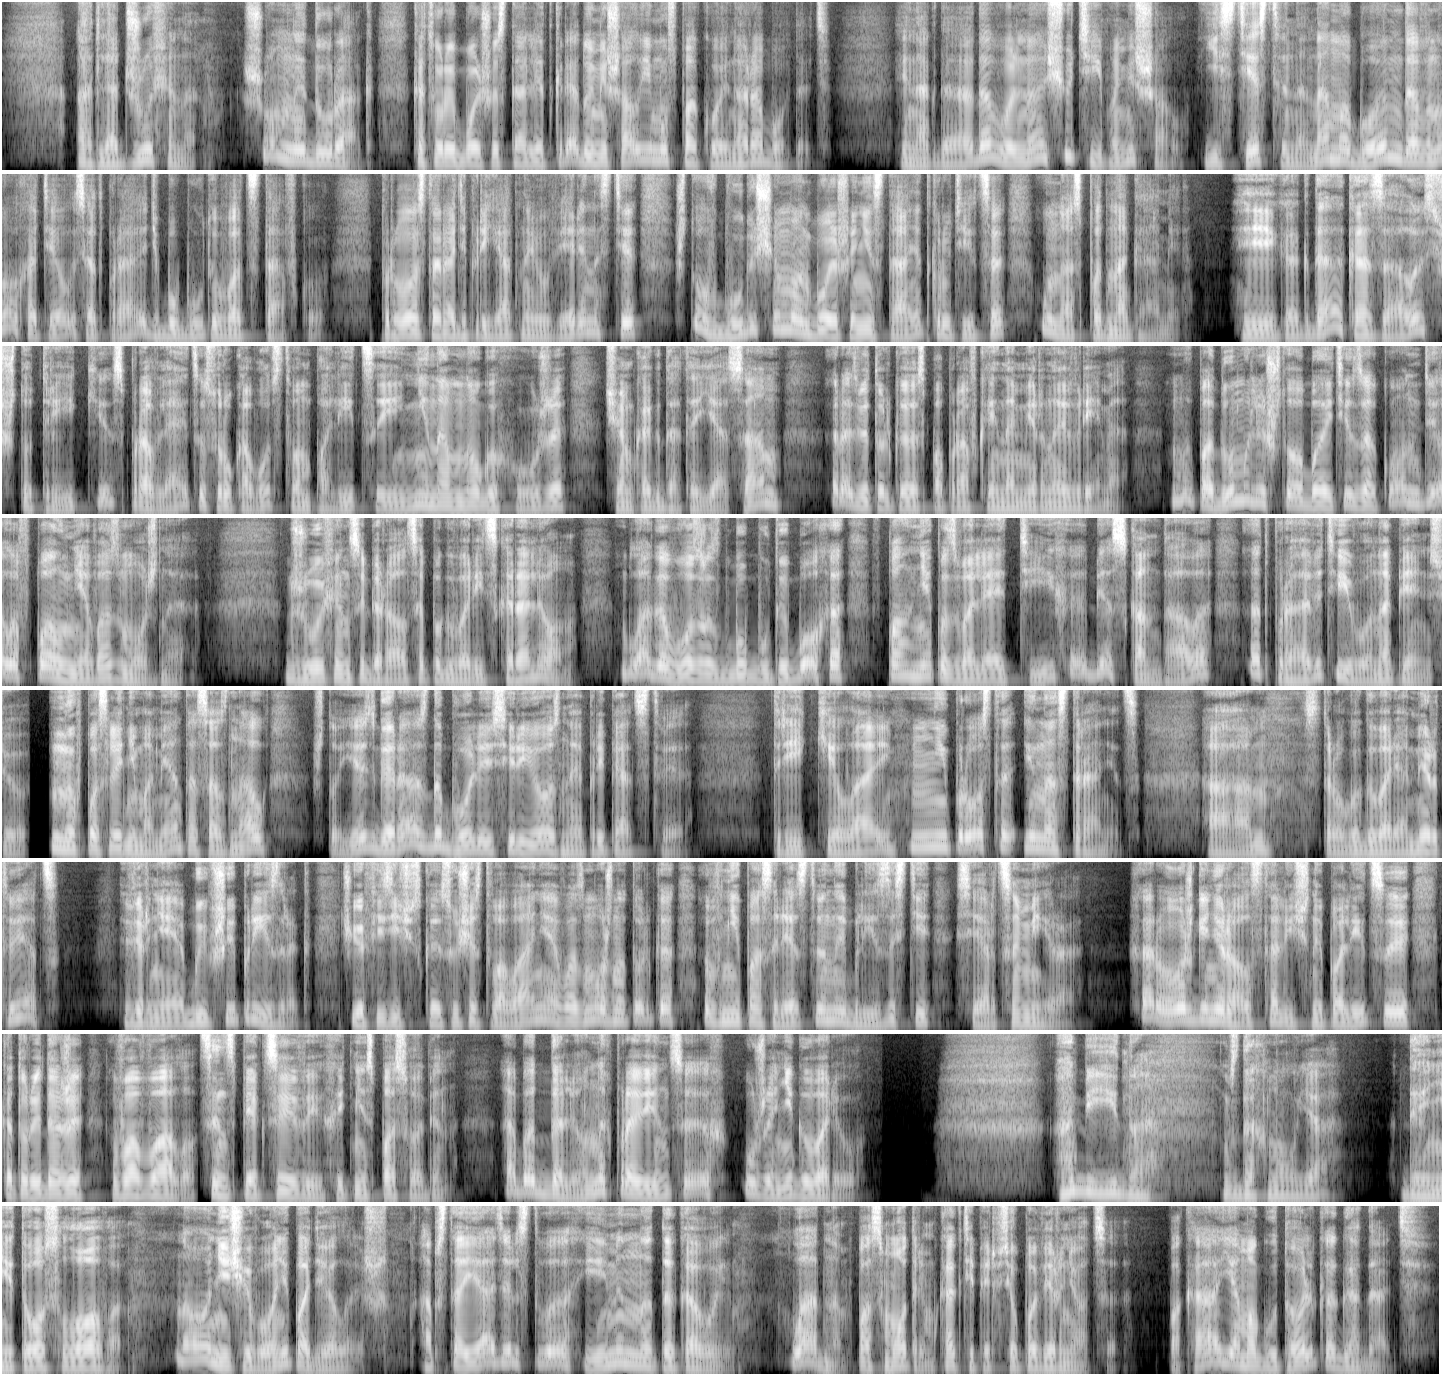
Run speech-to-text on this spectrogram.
А для Джуфина — шумный дурак, который больше ста лет кряду мешал ему спокойно работать иногда довольно ощутимо мешал. Естественно, нам обоим давно хотелось отправить Бубуту в отставку, просто ради приятной уверенности, что в будущем он больше не станет крутиться у нас под ногами. И когда оказалось, что Трикки справляется с руководством полиции не намного хуже, чем когда-то я сам, разве только с поправкой на мирное время, мы подумали, что обойти закон — дело вполне возможное — Джуфин собирался поговорить с королем, благо возраст Бубуты Боха вполне позволяет тихо, без скандала, отправить его на пенсию. Но в последний момент осознал, что есть гораздо более серьезное препятствие. Триккилай не просто иностранец, а, строго говоря, мертвец. Вернее, бывший призрак, чье физическое существование возможно только в непосредственной близости сердца мира. Хорош генерал столичной полиции, который даже в овалу с инспекцией выехать не способен. Об отдаленных провинциях уже не говорю. «Обидно», — вздохнул я. «Да не то слово. Но ничего не поделаешь. Обстоятельства именно таковы. Ладно, посмотрим, как теперь все повернется. Пока я могу только гадать».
